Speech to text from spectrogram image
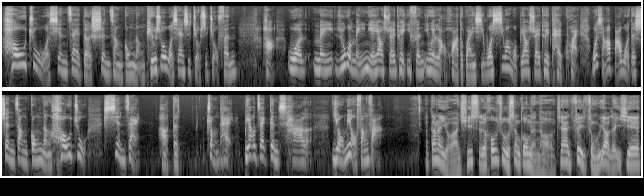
hold 住我现在的肾脏功能。比如说，我现在是九十九分，好，我每如果每一年要衰退一分，因为老化的关系，我希望我不要衰退太快。我想要把我的肾脏功能 hold 住，现在好的状态，不要再更差了。有没有方法？当然有啊，其实 hold 住肾功能哈，现在最主要的一些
